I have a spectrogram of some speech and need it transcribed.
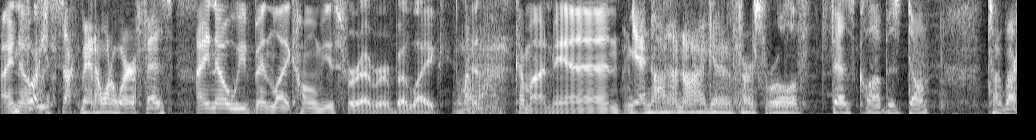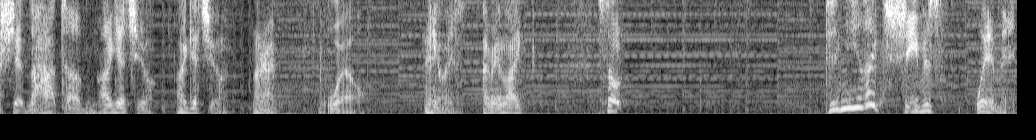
I you know, fucking suck, man. I want to wear a fez. I know we've been like homies forever, but like, come on, man. Yeah, no, no, no. I get it. The first rule of Fez Club is don't talk about shit in the hot tub. I get you. I get you. All right. Well, Anyways, I mean, like, so didn't he like shave his? Wait a minute.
